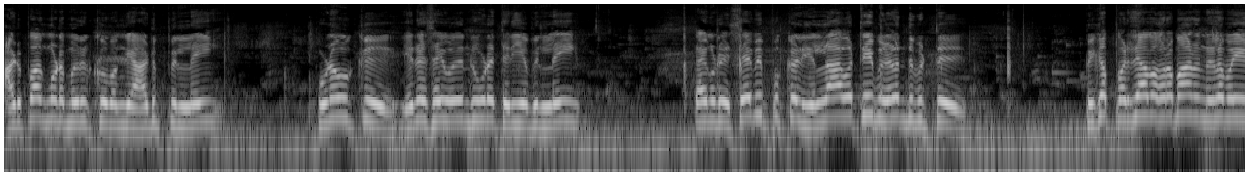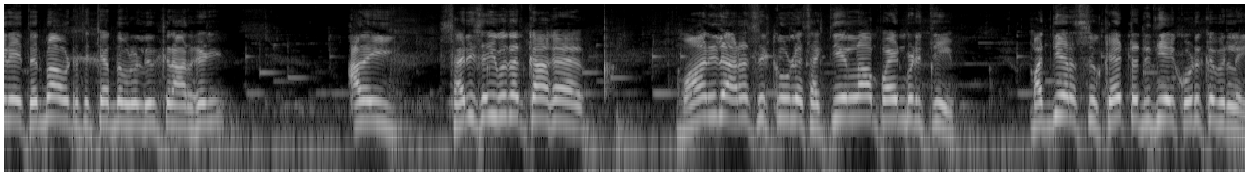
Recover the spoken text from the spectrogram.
அடுப்பாங்குடம் இருக்கும் அங்கே அடுப்பில்லை உணவுக்கு என்ன செய்வதென்று கூட தெரியவில்லை. தங்களுடைய சேமிப்புகள் எல்லாவற்றையும் இழந்துவிட்டு மிக பரிதாபகரமான நிலைமையிலே தென் மாவட்டத்தைச் சேர்ந்தவர்கள் இருக்கிறார்கள். அதை சரி செய்வதற்காக மாநில அரசுக்கு உள்ள சக்தியெல்லாம் பயன்படுத்தி மத்திய அரசு கேட்ட நிதியை கொடுக்கவில்லை.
